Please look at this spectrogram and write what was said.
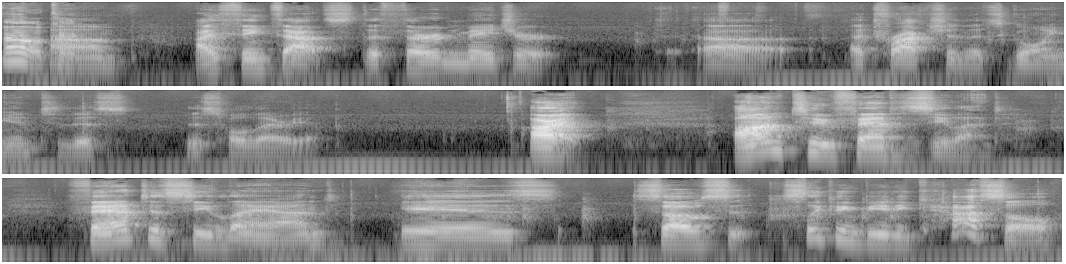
Oh, okay. Um, I think that's the third major uh, attraction that's going into this this whole area. All right, on to Fantasyland. Fantasyland is so S- Sleeping Beauty Castle.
